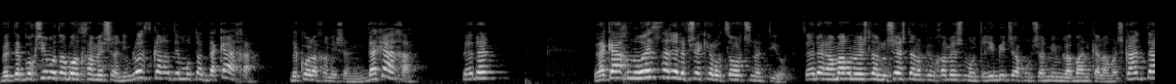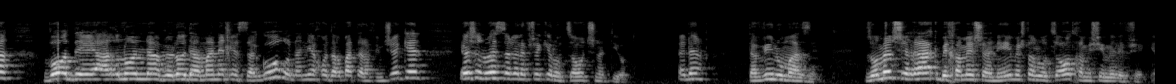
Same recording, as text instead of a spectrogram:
ואתם פוגשים אותה בעוד חמש שנים, לא הזכרתם אותה דקה אחת בכל החמש שנים, דקה אחת, בסדר? לקחנו 10,000 שקל הוצאות שנתיות, בסדר? אמרנו יש לנו 6,500 ריבית שאנחנו משלמים לבנק על המשכנתה, ועוד אה, ארנונה ולא יודע מה נכס סגור, נניח עוד 4,000 שקל, יש לנו 10,000 שקל הוצאות שנתיות, בסדר? תבינו מה זה. זה אומר שרק בחמש שנים יש לנו הוצאות 50,000 שקל,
